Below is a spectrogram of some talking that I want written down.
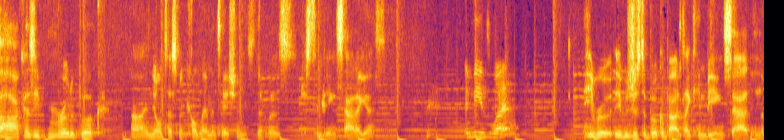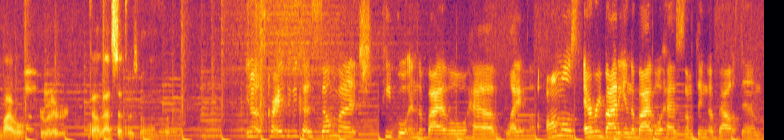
Ah, uh, because he wrote a book uh, in the Old Testament called Lamentations. That was just him being sad, I guess. It means what? He wrote. It was just a book about like him being sad in the Bible or whatever about that stuff that was going on. You know, it's crazy because so much people in the Bible have like almost everybody in the Bible has something about them,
